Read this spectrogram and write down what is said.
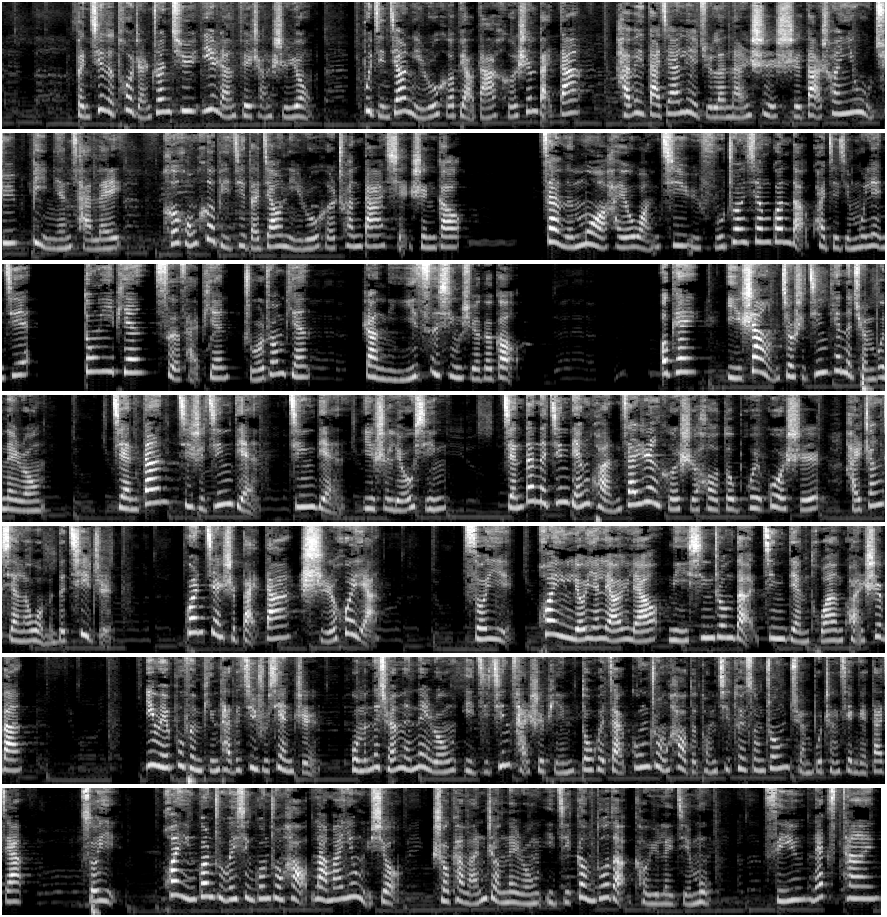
本期的拓展专区依然非常实用，不仅教你如何表达合身百搭，还为大家列举了男士十大穿衣误区，避免踩雷，和红鹤笔记的教你如何穿搭显身高。在文末还有往期与服装相关的快捷节目链接，冬衣篇、色彩篇、着装篇，让你一次性学个够。OK，以上就是今天的全部内容。简单既是经典，经典亦是流行。简单的经典款在任何时候都不会过时，还彰显了我们的气质。关键是百搭实惠呀！所以欢迎留言聊一聊你心中的经典图案款式吧。因为部分平台的技术限制，我们的全文内容以及精彩视频都会在公众号的同期推送中全部呈现给大家，所以欢迎关注微信公众号“辣妈英语秀”，收看完整内容以及更多的口语类节目。See you next time.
